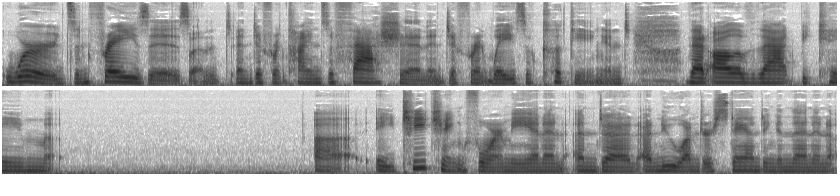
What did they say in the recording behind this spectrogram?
words and phrases and, and different kinds of fashion and different ways of cooking, and that all of that became uh, a teaching for me and an, and a, a new understanding, and then an,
